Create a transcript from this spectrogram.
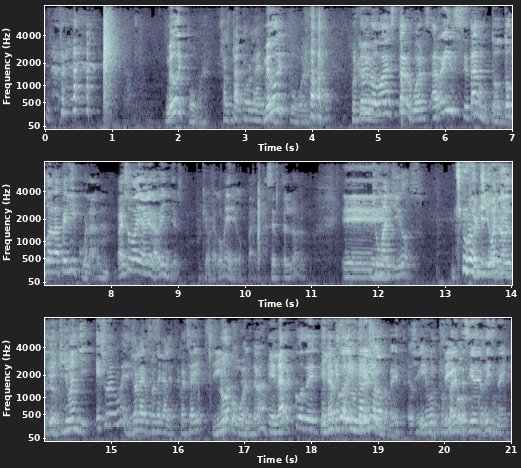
me voy, po, wea. Saltaste por la Me voy, pues, weón. ¿Por qué uno va a Star Wars a reírse tanto toda la película? Mm. A eso vaya a ver Avengers, porque es una comedia, compadre. Acéptenlo, ¿no? Eh, Jumanji 2. Porque Jumanji, es que Jumanji es una comedia. Yo la disfruté caleta. ¿Cachai? Sí, no, pues, ¿verdad? el arco de, el arco del universo, interriendo. eh, Sí, y un, sí, paréntesis pues, de sí. Disney,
